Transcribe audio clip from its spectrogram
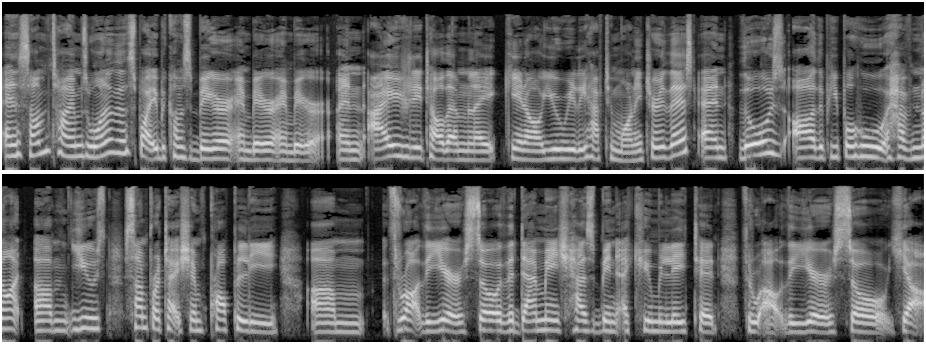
And sometimes one of the spots it becomes bigger and bigger and bigger. And I usually tell them like, you know, you really have to monitor this. And those are the people who have not um, used sun protection properly um, throughout the year. So the damage has been accumulated throughout the year. So yeah,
